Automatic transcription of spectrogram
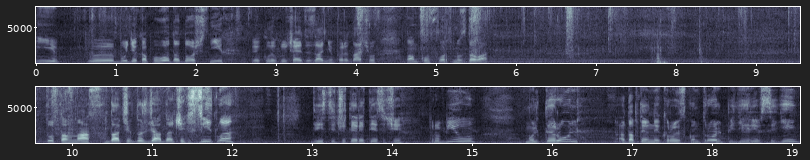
і е, будь-яка погода, дощ, сніг, ви коли включаєте задню передачу, вам комфортно здавати. Тут в нас датчик дождя, датчик світла, 204 тисячі пробігу, мультируль, адаптивний круїз-контроль, підігрів сидінь,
